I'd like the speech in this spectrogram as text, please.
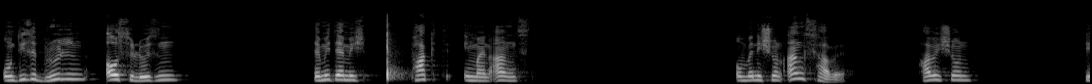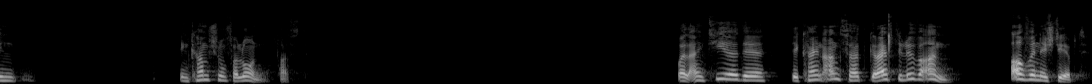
um diese Brüllen auszulösen, damit er mich packt in meine Angst. Und wenn ich schon Angst habe, habe ich schon den, den Kampf schon verloren, fast. Weil ein Tier, der, der keine Angst hat, greift die Löwe an, auch wenn er stirbt.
